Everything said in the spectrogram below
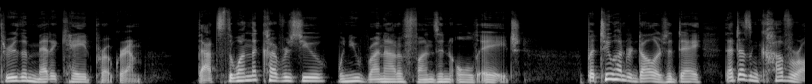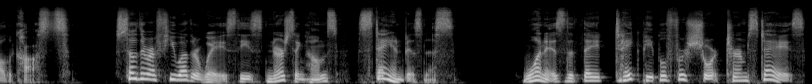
through the Medicaid program, that's the one that covers you when you run out of funds in old age. But $200 a day, that doesn't cover all the costs. So there are a few other ways these nursing homes stay in business. One is that they take people for short term stays.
